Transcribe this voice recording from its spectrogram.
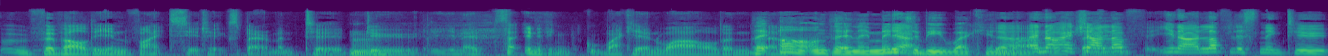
Vivaldi invites you to experiment, to Mm. do you know anything wacky and wild, and They and, are, aren't they? And they're meant Yeah. to be wacky and yeah. wild. and actually, I love you know I love listening to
